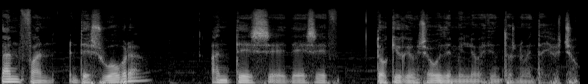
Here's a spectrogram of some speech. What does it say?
tan fan de su obra antes eh, de ese Tokyo Game Show de 1998.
